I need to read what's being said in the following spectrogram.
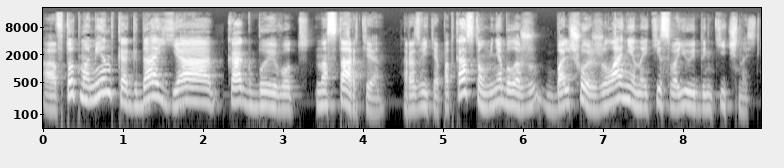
В тот момент, когда я как бы вот на старте развития подкаста у меня было большое желание найти свою идентичность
